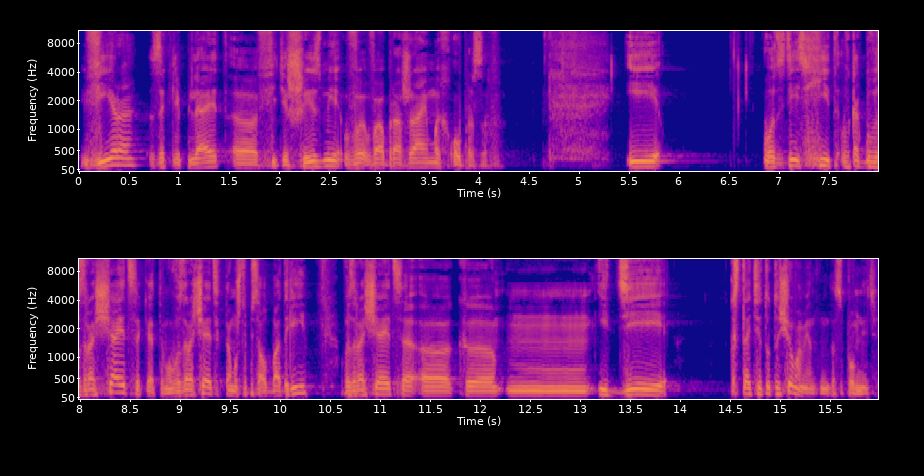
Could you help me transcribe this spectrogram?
Вера закрепляет э, в фетишизме, в воображаемых образах. И вот здесь хит как бы возвращается к этому, возвращается к тому, что писал Бадри, возвращается э, к м, идее... Кстати, тут еще момент надо вспомнить.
